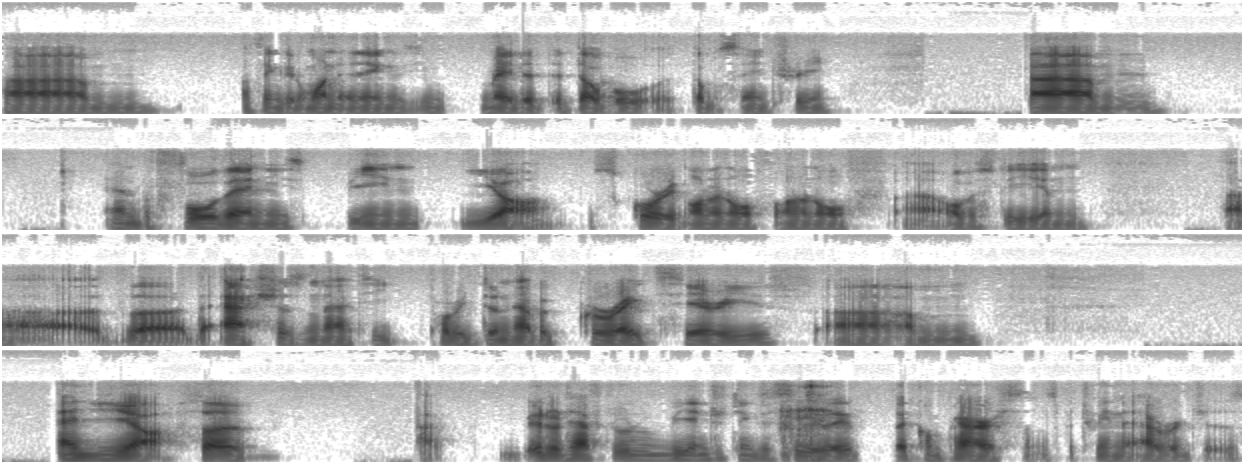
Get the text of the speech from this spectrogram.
Um, I think in one innings he made a, a double a double century. Um, and before then he's been yeah scoring on and off on and off. Uh, obviously in uh, the the Ashes and that he probably didn't have a great series. Um, and yeah, so uh, it would have to be interesting to see the, the comparisons between the averages.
